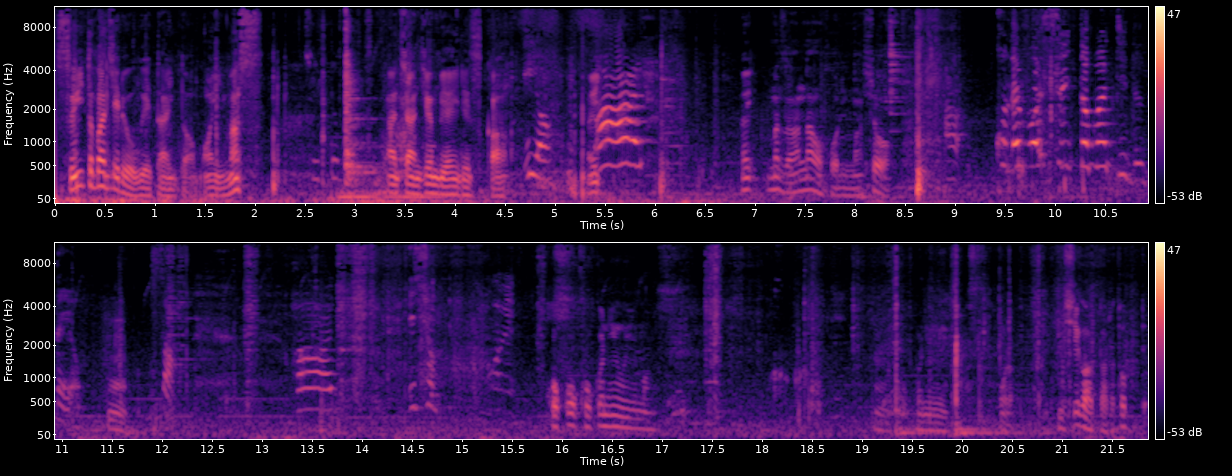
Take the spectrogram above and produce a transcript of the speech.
スイートバジルを植えたいと思います。あーちゃん準備はいいですか？いいよ。はい。はい。まず穴を掘りましょあ、これもスイートバジルだよ。う、うん、さあ。はーい。ここここに植えますうん、ここに植えますほら石があったら取って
